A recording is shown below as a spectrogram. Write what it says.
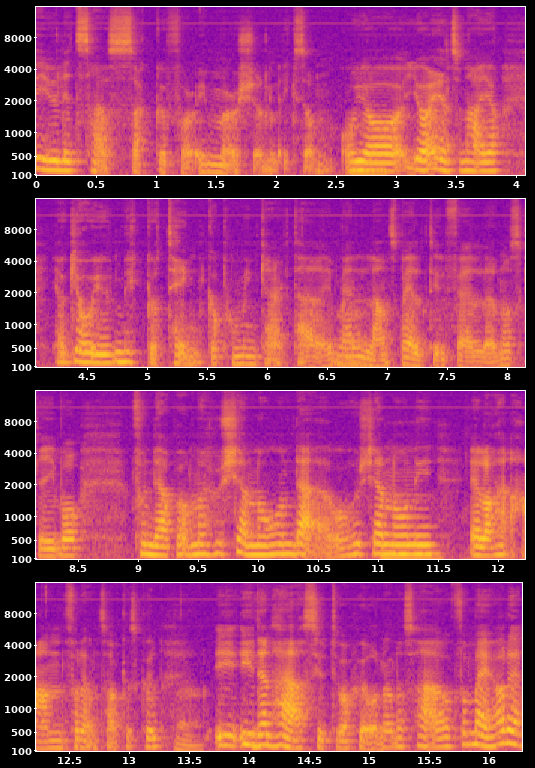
är ju lite så här sucker for immersion liksom. Och Mm. jag, jag är en sån här, jag, jag går ju mycket och tänker på min karaktär emellan speltillfällen och skriver, funderar på men hur känner hon där och hur känner hon i, eller han för den sakens skull, Ja. i, i den här situationen och så här. Och för mig har det,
